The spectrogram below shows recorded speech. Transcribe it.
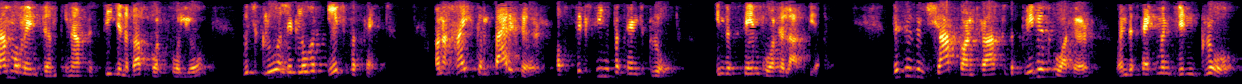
some momentum in our Prestige and Above portfolio, which grew a little over 8% on a high comparator of 16% growth in the same quarter last year. This is in sharp contrast to the previous quarter when the segment didn't grow,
